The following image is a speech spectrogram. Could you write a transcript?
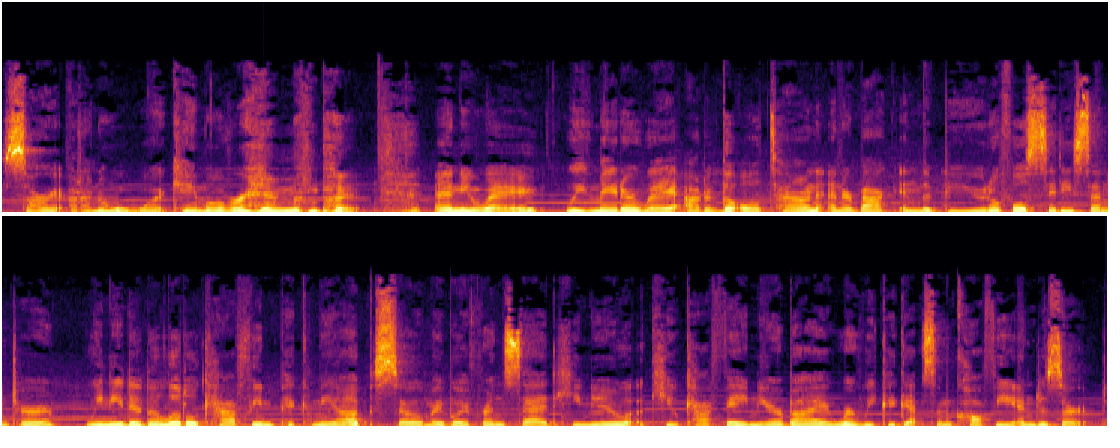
Sorry, I don't know what came over him, but anyway, we've made our way out of the old town and are back in the beautiful city center. We needed a little caffeine pick me up, so my boyfriend said he knew a cute cafe nearby where we could get some coffee and dessert.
